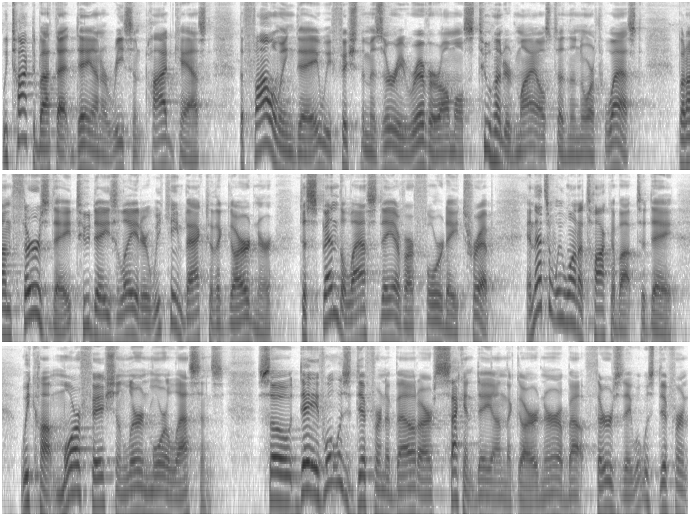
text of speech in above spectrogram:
We talked about that day on a recent podcast. The following day, we fished the Missouri River almost 200 miles to the northwest. But on Thursday, two days later, we came back to the Gardner to spend the last day of our four day trip. And that's what we want to talk about today. We caught more fish and learned more lessons. So, Dave, what was different about our second day on the Gardner, about Thursday? What was different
